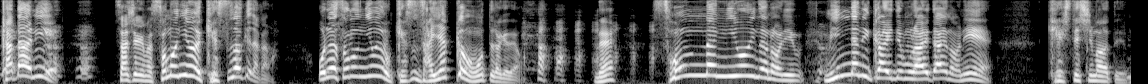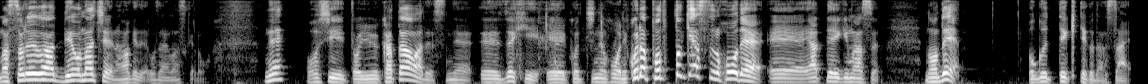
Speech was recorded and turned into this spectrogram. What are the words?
方に差し上げます。その匂いを消すわけだから。俺はその匂いを消す罪悪感を持ってるわけだよ。ね。そんな匂いなのにみんなに嗅いでもらいたいのに消してしまうという。まあそれはデオナチュラルなわけでございますけど。ね。欲しいという方はですね、えー、ぜひ、えー、こっちの方に。これはポッドキャストの方で、えー、やっていきますので送ってきてください。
